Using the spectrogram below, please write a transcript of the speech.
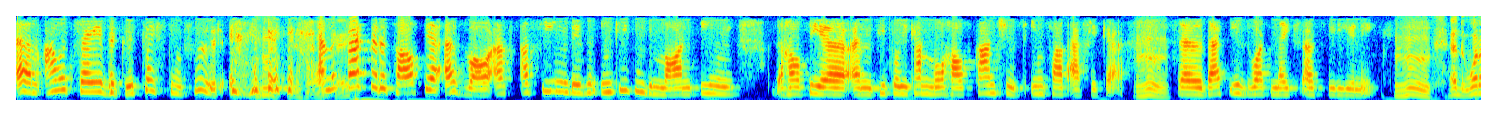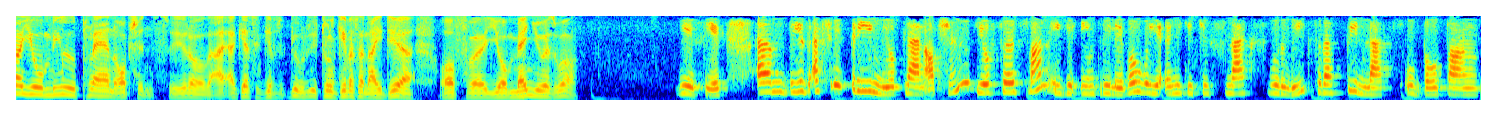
Um, I would say the good tasting food. okay. and the fact that it's healthier as well. I've, I've seen there's an increase in demand in the healthier and people become more health conscious in South Africa. Mm-hmm. So that is what makes us really unique. Mm-hmm. And what are your meal plan options? You know, I, I guess it, gives, it will give us an idea of uh, your menu as well. Yes, yes. Um, there's actually three meal plan options. Your first one is your entry level where you only get your snacks for a week. So that's peanuts or biltong,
